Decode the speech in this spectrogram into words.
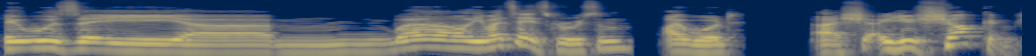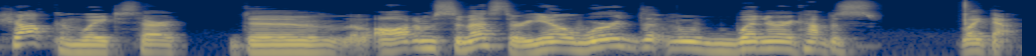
It was a, um, well, you might say it's gruesome. I would. Uh, sh- shocking, shocking way to start the autumn semester. You know, word that when you're on campus like that,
